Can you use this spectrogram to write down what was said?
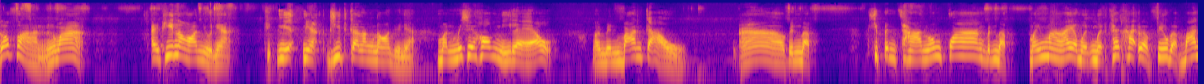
ก็ฝันว่า ไอ้ที่นอนอยู่เนี่ยเนี่ยเนี่ยที่กำลังนอนอยู่เนี่ย มันไม่ใช่ห้องนี้แล้ว มันเป็นบ้านเก่า อ่า เป็นแบบ ที่เป็นชานกว้างๆเป็นแบบไม้ๆอะเหมือนเหมือนคล้ายๆแบบฟิลแบบบ้าน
